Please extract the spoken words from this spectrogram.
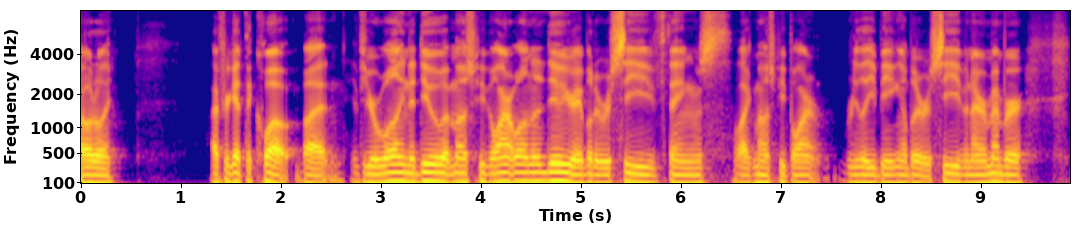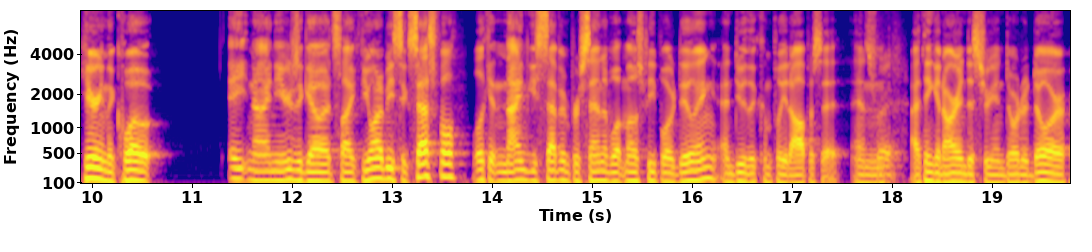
Totally. I forget the quote, but if you're willing to do what most people aren't willing to do, you're able to receive things like most people aren't really being able to receive. And I remember hearing the quote eight, nine years ago. It's like, if you want to be successful, look at 97% of what most people are doing and do the complete opposite. And right. I think in our industry and door to door,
